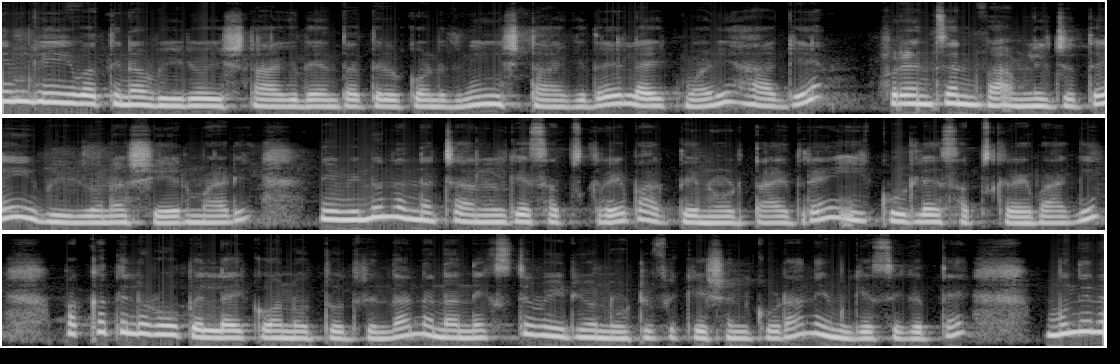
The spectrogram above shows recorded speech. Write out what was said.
ನಿಮಗೆ ಇವತ್ತಿನ ವೀಡಿಯೋ ಇಷ್ಟ ಆಗಿದೆ ಅಂತ ತಿಳ್ಕೊಂಡಿದ್ದೀನಿ. ಇಷ್ಟ ಆಗಿದ್ದರೆ ಲೈಕ್ ಮಾಡಿ. ಹಾಗೆ ಫ್ರೆಂಡ್ಸ್ ಆ್ಯಂಡ್ ಫ್ಯಾಮಿಲಿ ಜೊತೆ ಈ ವಿಡಿಯೋನ ಶೇರ್ ಮಾಡಿ. ನೀವಿನ್ನೂ ನನ್ನ ಚಾನಲ್ಗೆ ಸಬ್ಸ್ಕ್ರೈಬ್ ಆಗದೆ ನೋಡ್ತಾ ಇದ್ದರೆ ಈ ಕೂಡಲೇ ಸಬ್ಸ್ಕ್ರೈಬ್ ಆಗಿ ಪಕ್ಕದಲ್ಲಿರೋ ಬೆಲ್ಲೈಕಾನ್ ಒತ್ತೋದ್ರಿಂದ ನನ್ನ ನೆಕ್ಸ್ಟ್ ವಿಡಿಯೋ ನೋಟಿಫಿಕೇಷನ್ ಕೂಡ ನಿಮಗೆ ಸಿಗುತ್ತೆ. ಮುಂದಿನ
